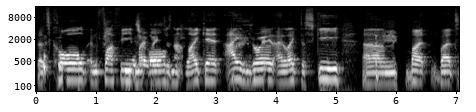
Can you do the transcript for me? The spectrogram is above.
that's cold and fluffy. My wife does not like it. I enjoy it. I like to ski, um, but but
